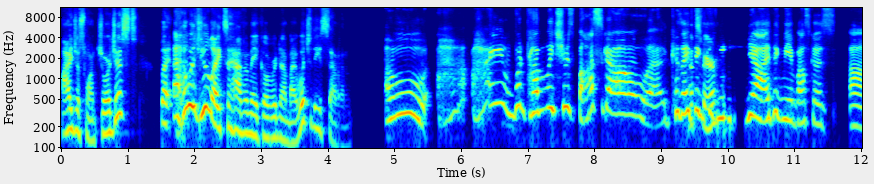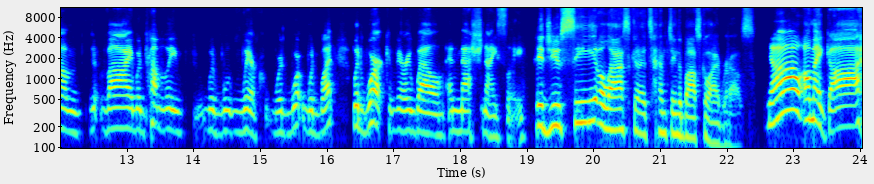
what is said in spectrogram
I just want Jorgeous. But who would you like to have a makeover done by? Which of these seven? Oh, I would probably choose Bosco because I That's think, fair. me- yeah, I think me and Bosco's um vibe would probably would work would work would what would work very well and mesh nicely. Did you see Alaska attempting the Bosco eyebrows? No, oh my god,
